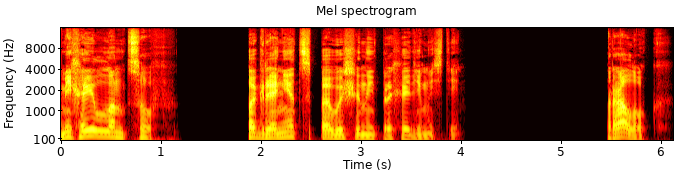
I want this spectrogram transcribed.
Михаил Ланцов. Погранец повышенной проходимости. Пролог.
